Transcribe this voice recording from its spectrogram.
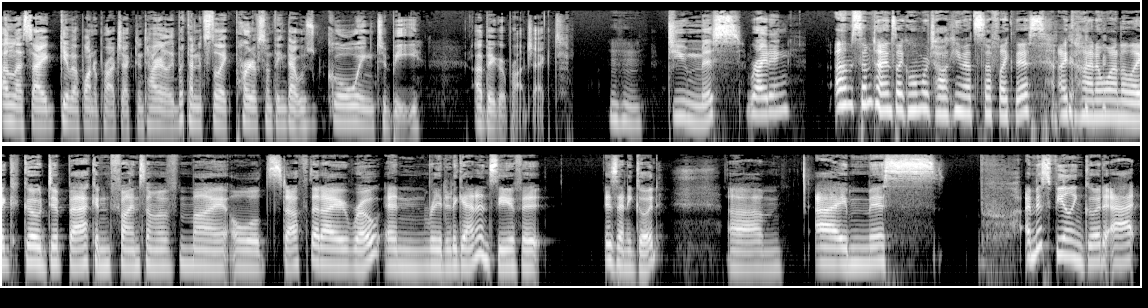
unless I give up on a project entirely. But then it's still like part of something that was going to be a bigger project. Mm-hmm. Do you miss writing? Um, sometimes, like when we're talking about stuff like this, I kind of want to like go dip back and find some of my old stuff that I wrote and read it again and see if it is any good. Um, I miss I miss feeling good at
